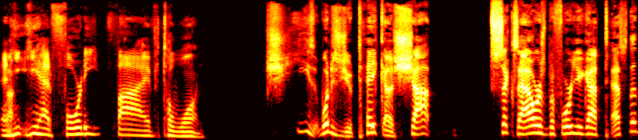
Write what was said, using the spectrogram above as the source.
and Uh, he, he had 45 to 1 jeez, what did you take a shot six hours before you got tested?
